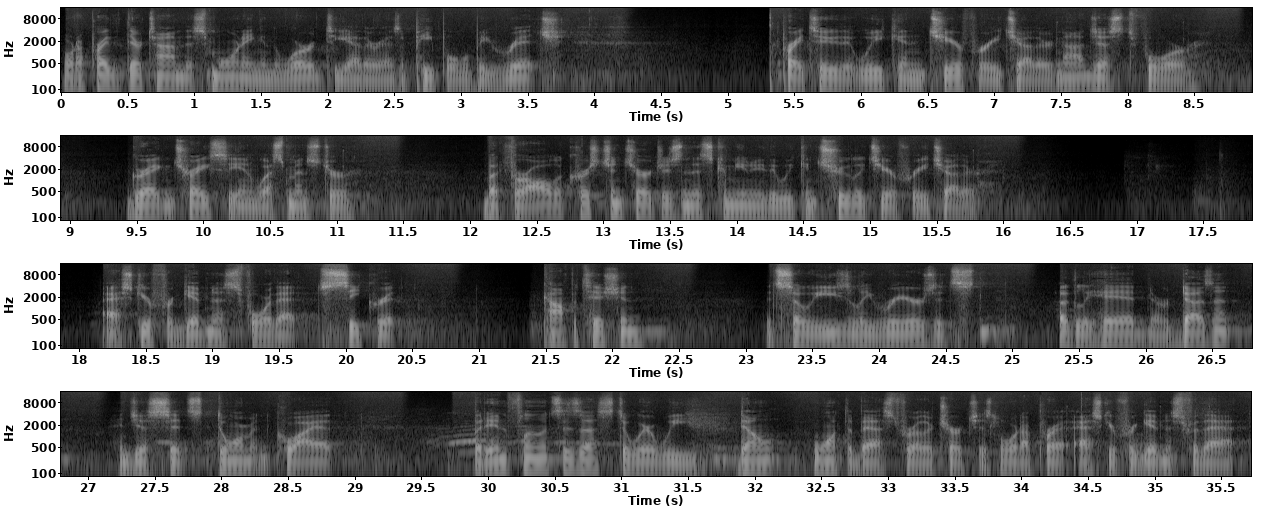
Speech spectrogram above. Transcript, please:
Lord, I pray that their time this morning in the Word together as a people will be rich. I pray too that we can cheer for each other, not just for Greg and Tracy in Westminster, but for all the Christian churches in this community that we can truly cheer for each other. Ask your forgiveness for that secret competition that so easily rears its ugly head or doesn't and just sits dormant and quiet, but influences us to where we don't want the best for other churches. Lord, I pray, ask your forgiveness for that.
